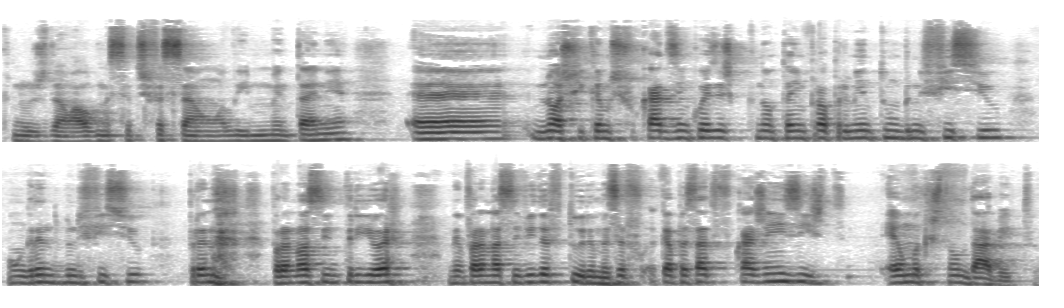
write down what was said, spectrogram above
que nos dão alguma satisfação ali momentânea, eh, nós ficamos focados em coisas que não têm propriamente um benefício, um grande benefício para, para o nosso interior, nem para a nossa vida futura. Mas a, a, capacidade de focagem existe. É uma questão de hábito.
